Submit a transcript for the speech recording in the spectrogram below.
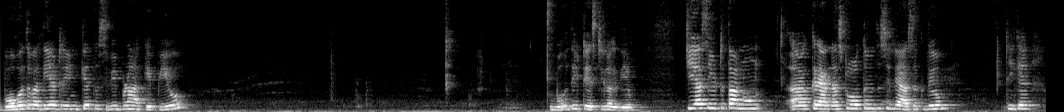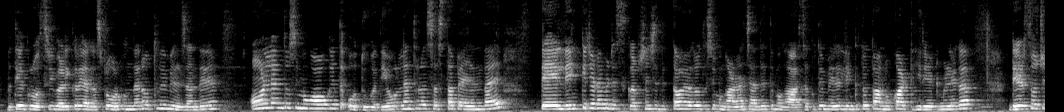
ਬਹੁਤ ਵਧੀਆ ਡਰਿੰਕ ਹੈ, ਤੁਸੀਂ ਵੀ ਬਣਾ ਕੇ ਪੀਓ। ਬਹੁਤ ਹੀ ਟੇਸਟੀ ਲੱਗਦੀ ਹੈ। ਚੀਆ ਸੀਟ ਤੁਹਾਨੂੰ ਕਰਿਆਨਾ ਸਟੋਰ ਤੋਂ ਵੀ ਤੁਸੀਂ ਲਿਆ ਸਕਦੇ ਹੋ। ਠੀਕ ਹੈ, ਵਧੀਆ ਗਰੋਸਰੀ ਵਾਲੀ ਕਰਿਆਨਾ ਸਟੋਰ ਹੁੰਦਾ ਨਾ, ਉੱਥੋਂ ਵੀ ਮਿਲ ਜਾਂਦੇ ਨੇ। ਆਨਲਾਈਨ ਤੁਸੀਂ ਮੰਗਵਾਓਗੇ ਤਾਂ ਉਦੋਂ ਵਧੀਆ। ਆਨਲਾਈਨ ਥੋੜਾ ਸਸਤਾ ਪੈ ਜਾਂਦਾ ਹੈ। ਤੇ ਲਿੰਕ ਜਿਹੜਾ ਮੈਂ ਡਿਸਕ੍ਰਿਪਸ਼ਨ 'ਚ ਦਿੱਤਾ ਹੋਇਆ, ਅਗਰ ਤੁਸੀਂ ਮੰਗਾਉਣਾ ਚਾਹੁੰਦੇ ਤਾਂ ਮੰਗਾ ਸਕਦੇ ਹੋ। ਮੇਰੇ ਲਿੰਕ ਤੋਂ ਤੁਹਾਨੂੰ ਘੱਟ ਹੀ ਰੇਟ ਮਿਲੇਗਾ। 150 ਚ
